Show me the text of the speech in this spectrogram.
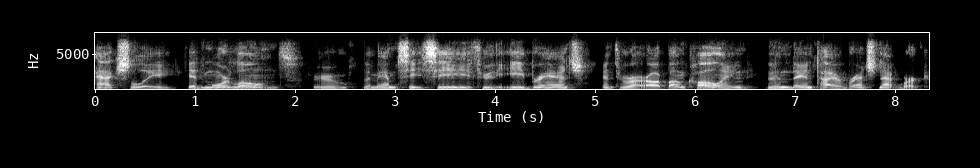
actually did more loans through the MCC, through the E branch, and through our outbound calling than the entire branch network,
